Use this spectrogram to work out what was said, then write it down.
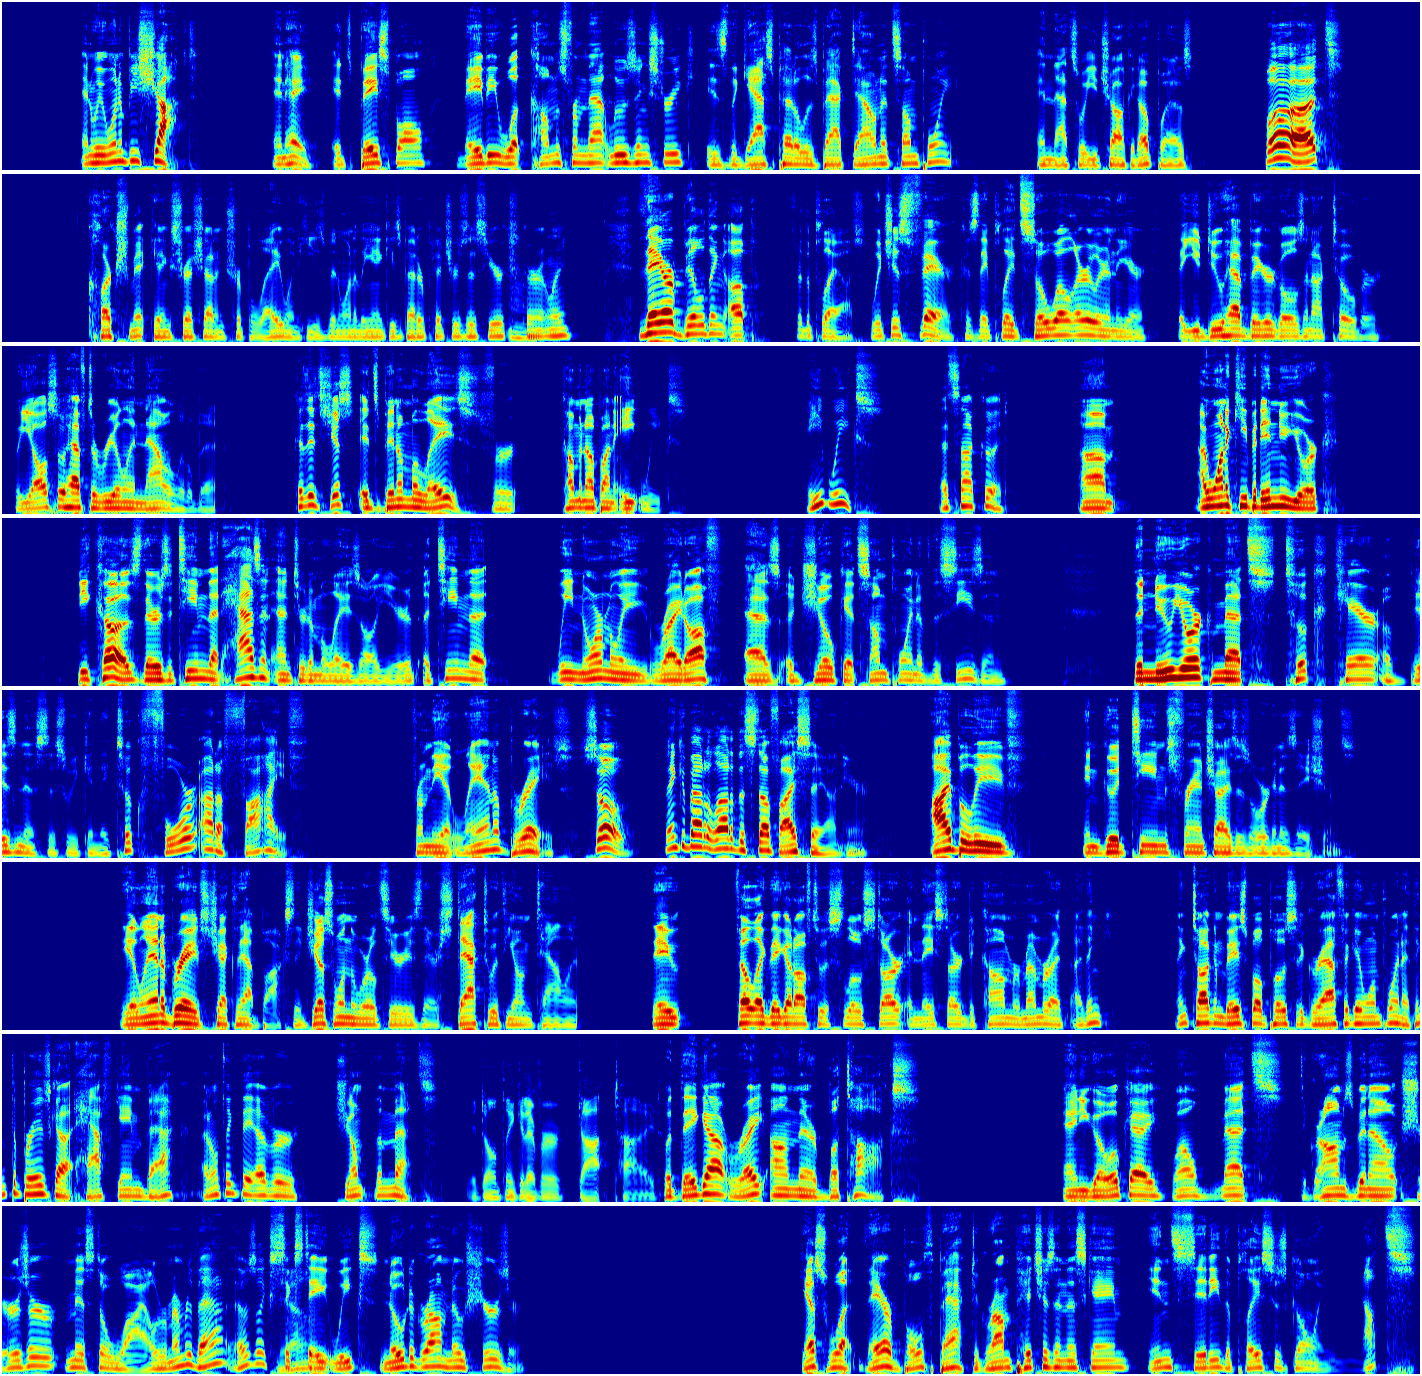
And we wouldn't be shocked. And hey, it's baseball. Maybe what comes from that losing streak is the gas pedal is back down at some point, And that's what you chalk it up as. But Clarke Schmidt getting stretched out in AAA when he's been one of the Yankees' better pitchers this year mm. currently. They are building up for the playoffs, which is fair because they played so well earlier in the year that you do have bigger goals in October, but you also have to reel in now a little bit because it's just it's been a malaise for coming up on eight weeks. Eight weeks, that's not good. Um, I want to keep it in New York because there's a team that hasn't entered a malaise all year, a team that we normally write off as a joke at some point of the season. The New York Mets took care of business this weekend. They took four out of five from the Atlanta Braves. So think about a lot of the stuff I say on here. I believe in good teams, franchises, organizations. The Atlanta Braves check that box. They just won the World Series. They're stacked with young talent. They felt like they got off to a slow start and they started to come. Remember, I, I think I think Talking Baseball posted a graphic at one point. I think the Braves got half game back. I don't think they ever jumped the Mets. You don't think it ever got tied. But they got right on their buttocks. And you go, okay, well, Mets, DeGrom's been out. Scherzer missed a while. Remember that? That was like six yeah. to eight weeks. No DeGrom, no Scherzer. Guess what? They are both back. DeGrom pitches in this game in city. The place is going nuts.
